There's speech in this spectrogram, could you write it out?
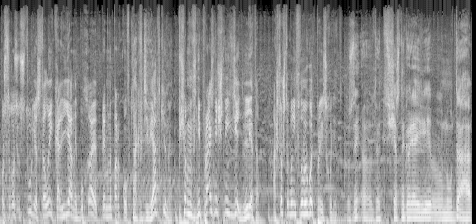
просто носят стулья, столы, кальяны, бухают прямо на парковке. Так, в Девяткино? Причем в непраздничный день, летом. А что там у них в Новый год происходит? Ну, э, честно говоря, и, ну да.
